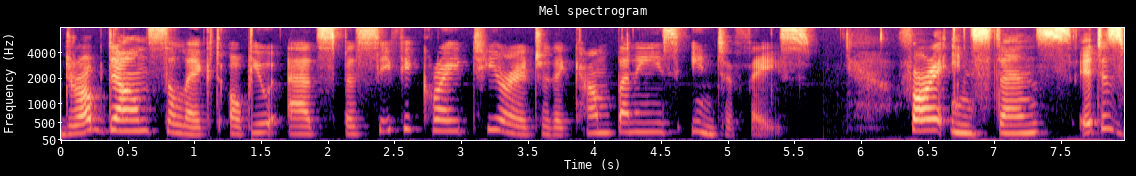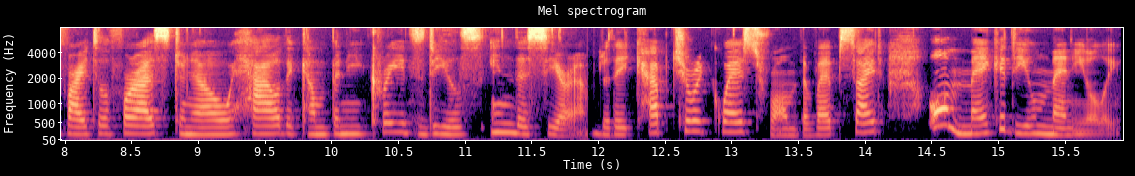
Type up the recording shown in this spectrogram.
Drop-down select op you add specific criteria to the company's interface. For instance, it is vital for us to know how the company creates deals in the CRM. Do they capture requests from the website or make a deal manually?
